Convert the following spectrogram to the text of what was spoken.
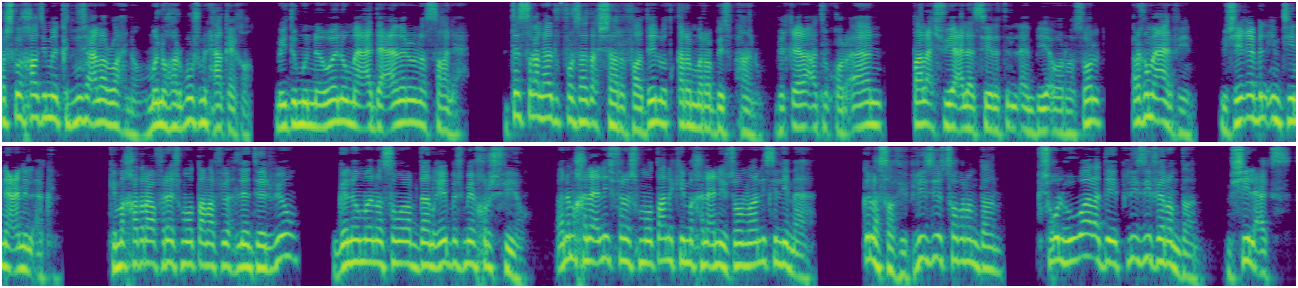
parce que خاوتي ما نكذبوش على رواحنا وما نهربوش من الحقيقة. ما يدوم لنا والو ما عدا عملنا الصالح. تستغل هذه الفرصة تاع الشهر الفضيل وتقرب من ربي سبحانه. بقراءة القرآن طالع شوية على سيرة الأنبياء والرسل. راكم عارفين ماشي غير بالإمتناع عن الأكل. كما خطره French Montana في واحد ال interview قال لهم أنا صوم رمضان غير باش ما يخرج فيها أنا ما خلعنيش French Montana كيما خلعني ال journaliste اللي معاه. قال له ça fait plaisir تصوم رمضان. شغل هو راه داير plaisir في رمضان. ماشي العكس.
